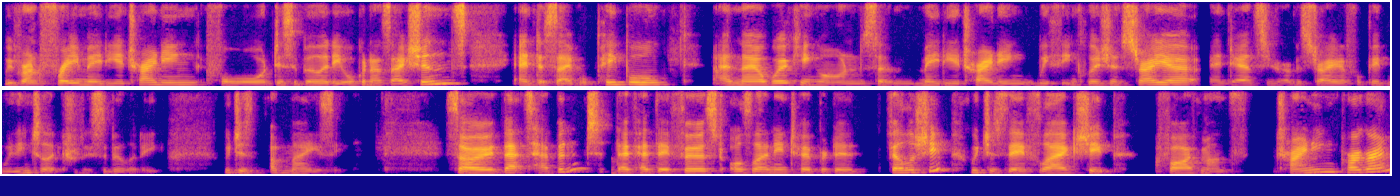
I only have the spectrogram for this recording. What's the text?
We've run free media training for disability organisations and disabled people. And they are working on some media training with Inclusion Australia and Down Syndrome Australia for people with intellectual disability, which is amazing. So that's happened. They've had their first Auslan Interpreted Fellowship, which is their flagship five month training program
